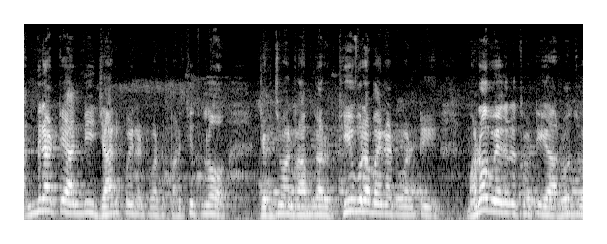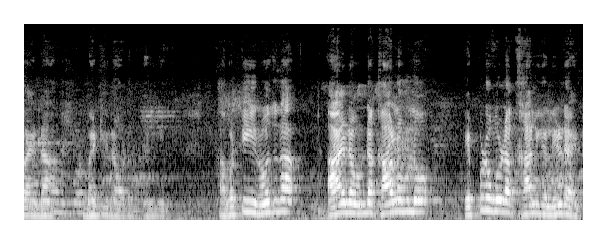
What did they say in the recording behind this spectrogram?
అందినట్టే అంది జారిపోయినటువంటి పరిస్థితిలో జగ్జీవన్ రామ్ గారు తీవ్రమైనటువంటి మనోవేదనతోటి ఆ రోజు ఆయన బయటికి రావడం జరిగింది. కాబట్టి ఈ రోజున ఆయన ఉన్న కాలంలో ఎప్పుడు కూడా ఖాళీగా లేడు ఆయన.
